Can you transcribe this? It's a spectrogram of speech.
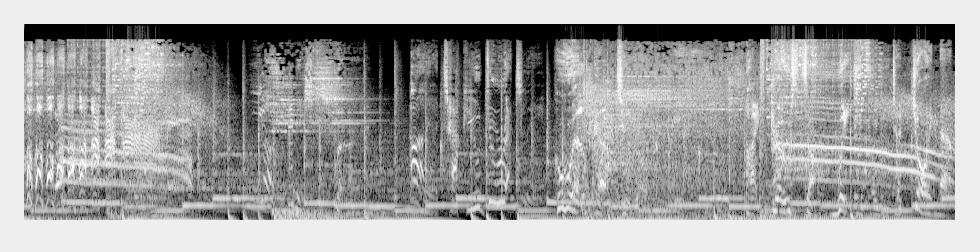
You're finished, Bird. I attack you directly. Welcome to your grave. My ghosts are waiting for you to join them.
